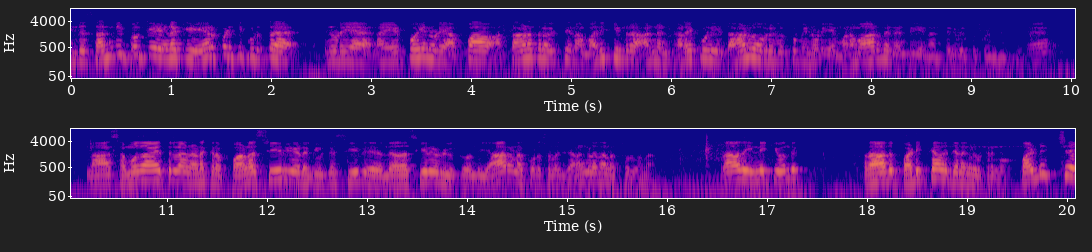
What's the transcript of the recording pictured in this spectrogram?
இந்த சந்திப்புக்கு எனக்கு ஏற்படுத்தி கொடுத்த என்னுடைய நான் எப்போ என்னுடைய அப்பா ஸ்தானத்துல வச்சு நான் மதிக்கின்ற அண்ணன் கலைப்புணி தானு அவர்களுக்கும் என்னுடைய மனமார்ந்த நன்றியை நான் தெரிவித்துக் கொள்கின்றேன். நான் சமுதாயத்தில் நடக்கிற பல சீர்கேடுகளுக்கு சீர் அதாவது சீர்கேடுகளுக்கு வந்து யாரை நான் குறை சொல்ல ஜனங்களை தான் நான் சொல்லுவேன் நான். அதாவது இன்னைக்கு வந்து அதாவது படிக்காத ஜனங்களை விட்டுருங்க. படித்த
